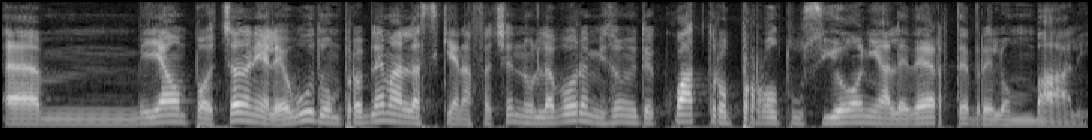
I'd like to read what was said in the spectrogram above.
Um, vediamo un po'. Ciao Daniele, ho avuto un problema alla schiena facendo un lavoro e mi sono venute quattro protusioni alle vertebre lombali,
